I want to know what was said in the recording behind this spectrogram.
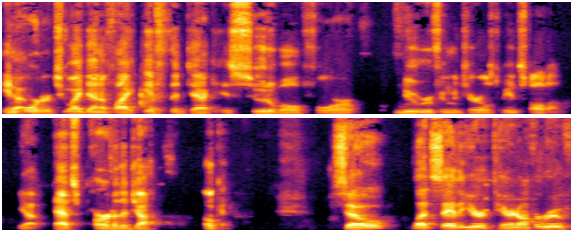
in yeah. order to identify if the deck is suitable for new roofing materials to be installed on. Yeah. That's part of the job. Okay. So let's say that you're tearing off a roof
